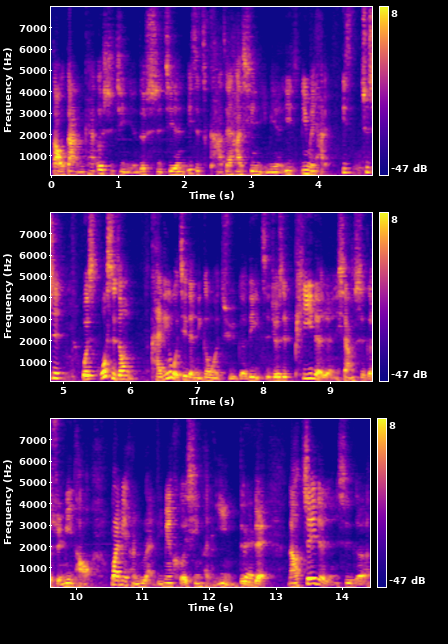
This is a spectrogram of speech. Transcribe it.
到大，你看二十几年的时间，一直卡在他心里面，一因为还一就是我我始终凯琳，我记得你跟我举个例子，就是 P 的人像是个水蜜桃，外面很软，里面核心很硬，对不对？对，然后 J 的人是个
